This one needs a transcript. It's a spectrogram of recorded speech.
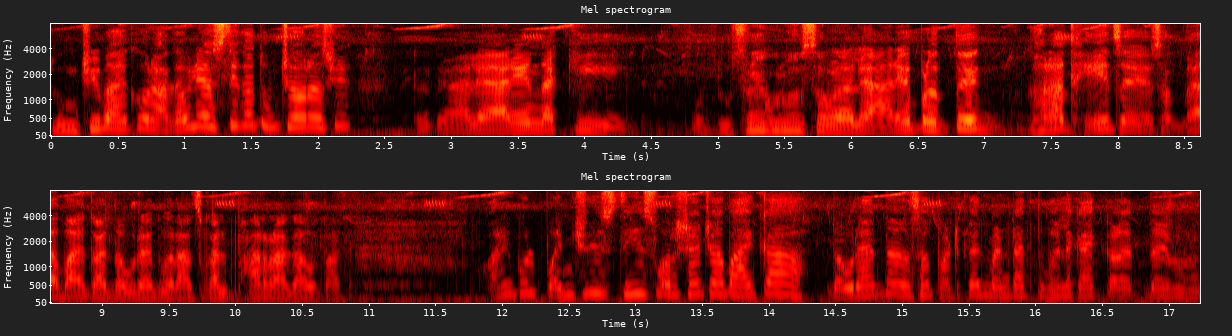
तुमची बायको रागावली असती का तुमच्यावर अशी? तर ते आले अरे नक्की. दुसरे गृहस्थ म्हणाले अरे प्रत्येक घरात हेच आहे सगळ्या बायका नवऱ्यांवर आजकाल फार रागावतात. अरे पण पंचवीस तीस वर्षाच्या बायका दौऱ्यांना असं पटकन म्हणतात तुम्हाला काय कळत नाही म्हणून.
